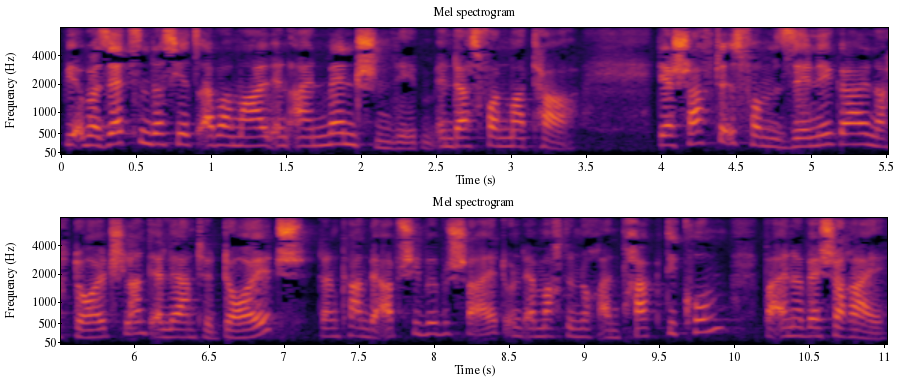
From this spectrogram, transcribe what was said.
Wir übersetzen das jetzt aber mal in ein Menschenleben, in das von Matar. Der schaffte es vom Senegal nach Deutschland. Er lernte Deutsch, dann kam der Abschiebebescheid und er machte noch ein Praktikum bei einer Wäscherei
